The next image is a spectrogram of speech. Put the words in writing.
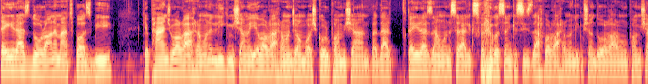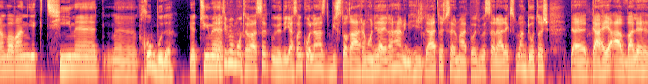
غیر از دوران مت بازبی که پنج بار قهرمان لیگ میشن و یه بار قهرمان جام باشگاه اروپا میشن و در غیر از زمان سر الیکس فرگوسن که 13 بار قهرمان لیگ میشن دو بار قهرمان اروپا میشن واقعا یک تیم خوب بوده. یه تیم یه تیم متوسط بوده دیگه اصلا کلا از 20 تا قهرمانی دقیقا همینه 18 تاش سر مت بازبی با سر الکس بودن دو تاش دهه اول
